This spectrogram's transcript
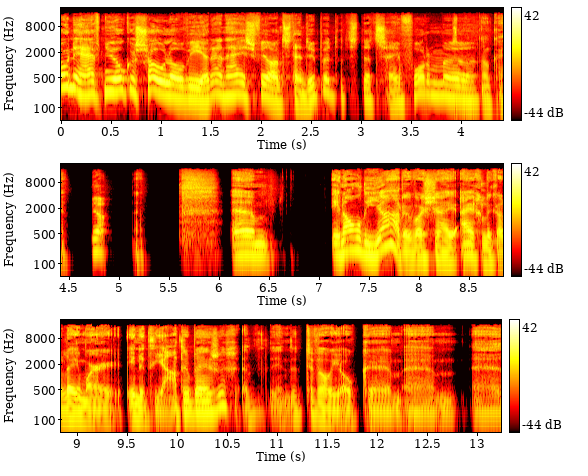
oh nee, hij heeft nu ook een solo weer. En hij is veel aan het stand-uppen. Dat, is- dat is zijn vorm. eh. Oké. Ja. Ehm, in al die jaren was jij eigenlijk alleen maar in het theater bezig. Terwijl je ook ehm, ehm, eh,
